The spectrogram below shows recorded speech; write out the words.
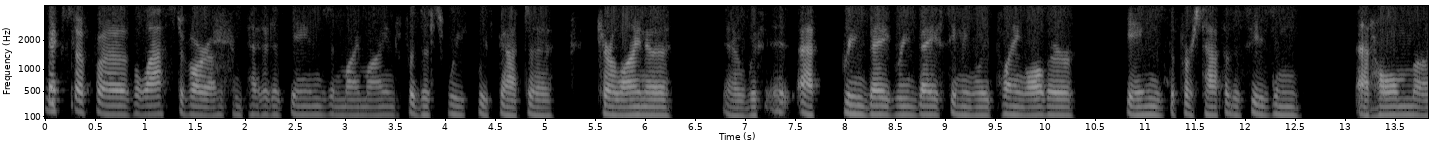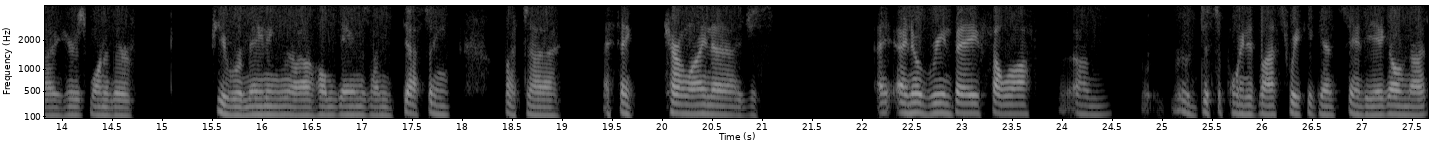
next up, uh, the last of our uncompetitive games in my mind for this week, we've got uh, Carolina uh, with at Green Bay. Green Bay seemingly playing all their games the first half of the season at home. Uh, here's one of their few remaining uh, home games, I'm guessing. But uh, I think Carolina I just I, I know Green Bay fell off. Um, disappointed last week against San Diego. Not,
